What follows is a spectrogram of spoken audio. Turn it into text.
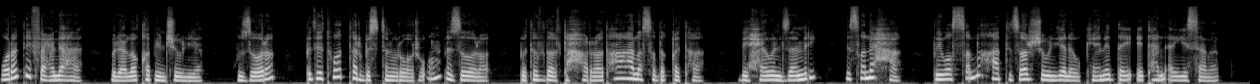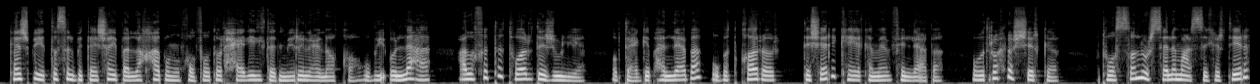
ورد فعلها والعلاقة بين جوليا وزارة بتتوتر باستمرار وأم زارة بتفضل تحرضها على صديقتها بيحاول زمري يصالحها بيوصل لها اعتذار جوليا لو كانت ضايقتها لأي سبب. كاش بيتصل بتاشا يبلغها بمخططه الحالي لتدمير العلاقة وبيقول لها على خطة ورد جوليا وبتعجبها اللعبة وبتقرر تشارك هي كمان في اللعبة وبتروح له الشركة وتوصل له رسالة مع السكرتيرة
